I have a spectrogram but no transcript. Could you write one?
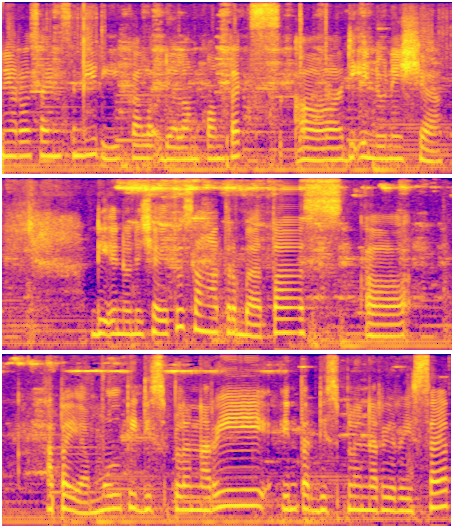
neuroscience sendiri kalau dalam konteks uh, di Indonesia. Di Indonesia itu sangat terbatas uh, apa ya multidisciplinary interdisciplinary riset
